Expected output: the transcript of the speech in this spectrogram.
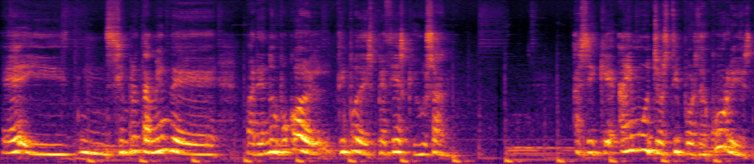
¿eh? y mm, siempre también de, variando un poco el tipo de especies que usan. Así que hay muchos tipos de curries,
